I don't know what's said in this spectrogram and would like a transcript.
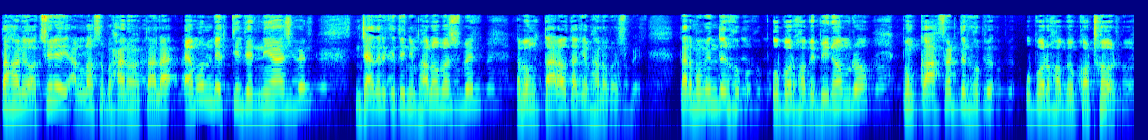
তাহলে অচিরেই আল্লাহ সুবাহান তালা এমন ব্যক্তিদের নিয়ে আসবেন, যাদেরকে তিনি ভালোবাসবেন এবং তারাও তাকে ভালোবাসবে। তার মুমিনদের উপর হবে বিনম্র এবং কাফেরদের উপর হবে কঠোর।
